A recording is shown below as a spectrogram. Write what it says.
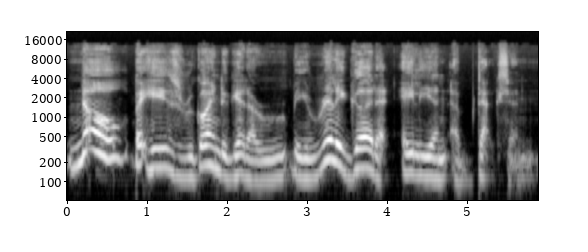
No, but he's going to get a be really good at alien abduction.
